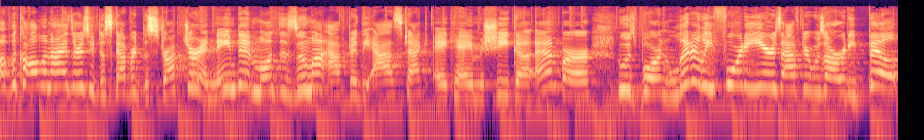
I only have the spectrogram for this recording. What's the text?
of the colonizers who discovered the structure and named it Montezuma after the Aztec aka Mexica emperor who was born literally 40 years after it was already built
